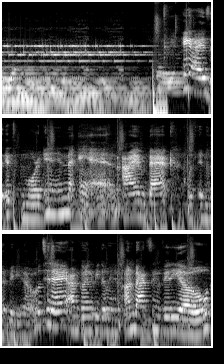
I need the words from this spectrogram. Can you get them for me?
Hey guys, it's Morgan and I'm back with another video. Today I'm going to be doing an unboxing video.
